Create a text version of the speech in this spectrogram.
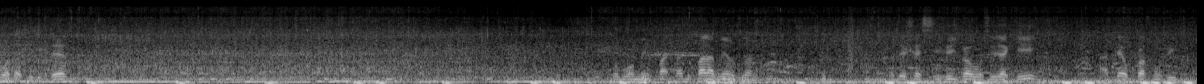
Vou botar aqui de perto. Ficou bom mesmo, tá de parabéns, dona. Deixar esse vídeo para vocês aqui. Até o próximo vídeo.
